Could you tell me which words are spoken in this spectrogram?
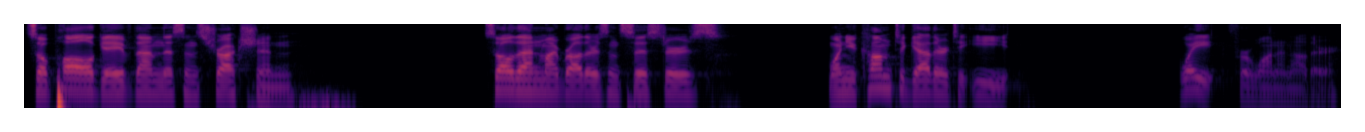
So Paul gave them this instruction. So then, my brothers and sisters, when you come together to eat, wait for one another.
